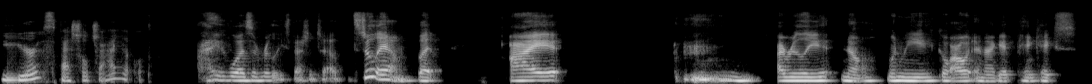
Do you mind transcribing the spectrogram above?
You're a special child. I was a really special child. Still am, but I I really no. When we go out and I get pancakes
